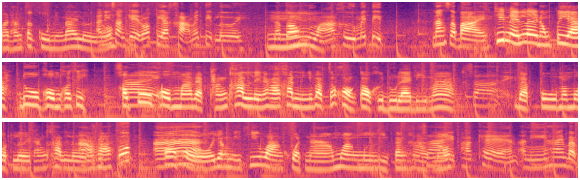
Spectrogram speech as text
มาทั้งตระกูลยังได้เลย อันนี้เาะสังเกตว่าเปียขาไม่ติดเลยอืมแล้วก็หัวคือไม่ติด นั่งสบาย ที่เน้นเลยน้องเปียดูพรมเขาสิเขาปูพรมมาแบบทั้งคันเลยนะคะ คันนี้แบบเจ้าของเก่าคือดูแลดีมาก ใช่ แบบปูมาหมดเลยทั้งคันเลยนะคะอ้าวปุ๊บอ่าโอ้โหยังมีที่วางขวดน้ำวางมืออีกต่างหากใช่เนาะพักแขนอันนี้ให้แบบ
